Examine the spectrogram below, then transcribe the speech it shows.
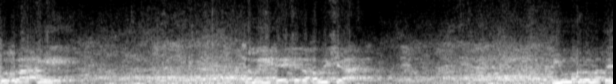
ಹುಟ್ಟು ಹಾಕಿ ನಮ್ಮ ಈ ದೇಶದ ಭವಿಷ್ಯ ಯುವಕರು ಮತ್ತೆ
